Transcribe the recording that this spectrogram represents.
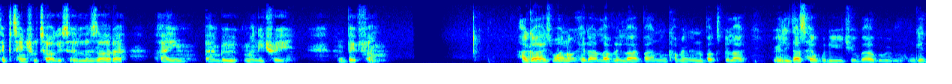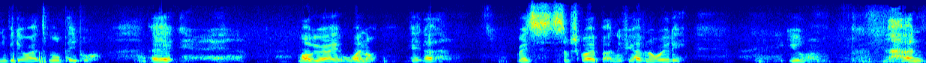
the potential targets are Lazada, AIM, Bamboo, Moneytree, and Bitfarm. Hi guys, why not hit that lovely like button and comment in the box below? It really does help with the YouTube algorithm and getting the video out to more people. Uh, while you're at it, why not hit that red subscribe button if you haven't already? You and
